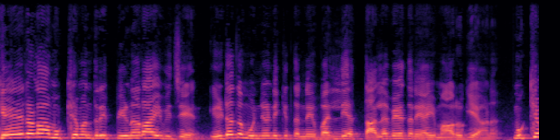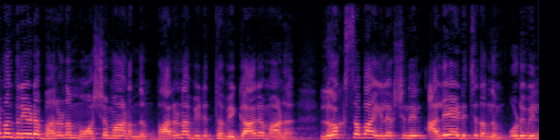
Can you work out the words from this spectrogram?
കേരള മുഖ്യമന്ത്രി പിണറായി വിജയൻ ഇടതു മുന്നണിക്ക് തന്നെ വലിയ തലവേദനയായി മാറുകയാണ്. മുഖ്യമന്ത്രിയുടെ ഭരണം മോശമാണെന്നും ഭരണവിരുദ്ധ വികാരമാണ് ലോക്സഭാ ഇലക്ഷനിൽ അലയടിച്ചതെന്നും ഒടുവിൽ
